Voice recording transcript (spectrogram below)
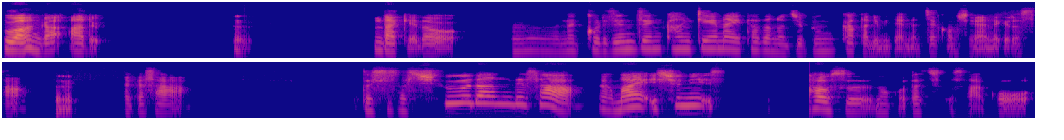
不安がある。だけど、うん、なんかこれ全然関係ないただの自分語りみたいになっちゃうかもしれないんだけどさ、うん。なんかさ、私さ、集団でさ、なんか前一緒にハウスの子たちとさ、こ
